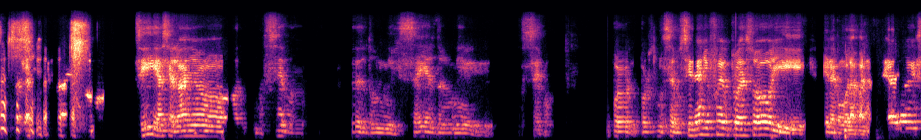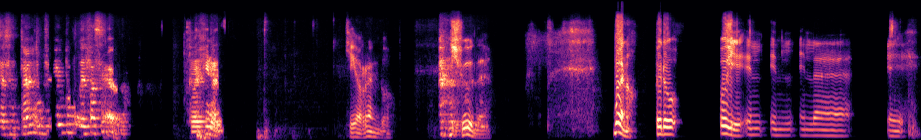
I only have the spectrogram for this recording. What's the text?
sí, hacia el año, no sé, del 2006 al 2000, no sé, por, por no sé, siete años fue profesor y era como la panacea de la Universidad Central en ese tiempo de fase Imagínate. Qué horrendo. Bueno, pero, oye, en, en, en la, eh,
